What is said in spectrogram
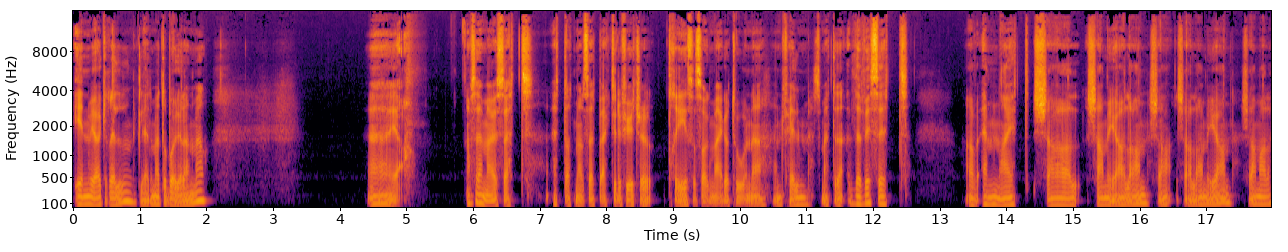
inn via grillen. Gleder meg til å bruke den mer. Uh, ja. Og så har vi jo sett, etter at vi hadde sett Back to the Future 3, så så meg og Tone en film som heter The Visit av M. Night Shyamalan Shalamian Shamal...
